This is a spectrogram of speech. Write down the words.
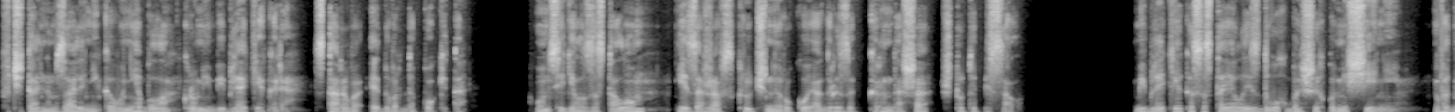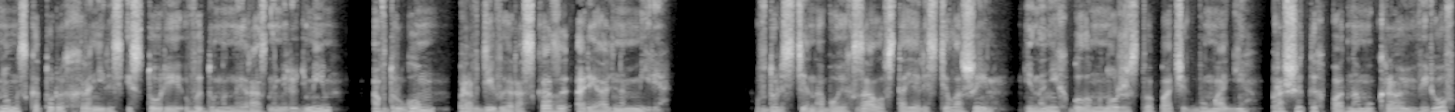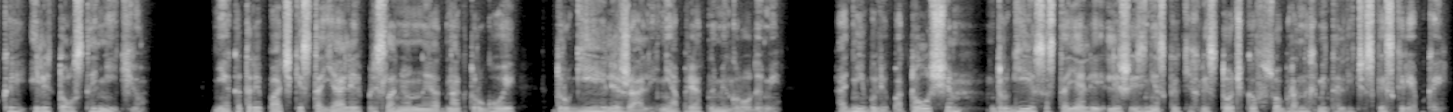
В читальном зале никого не было, кроме библиотекаря, старого Эдварда Покета. Он сидел за столом и, зажав скрученной рукой огрызок карандаша, что-то писал. Библиотека состояла из двух больших помещений, в одном из которых хранились истории, выдуманные разными людьми, а в другом — правдивые рассказы о реальном мире. Вдоль стен обоих залов стояли стеллажи, и на них было множество пачек бумаги, прошитых по одному краю веревкой или толстой нитью. Некоторые пачки стояли, прислоненные одна к другой, другие лежали неопрятными грудами. Одни были потолще, другие состояли лишь из нескольких листочков, собранных металлической скрепкой.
